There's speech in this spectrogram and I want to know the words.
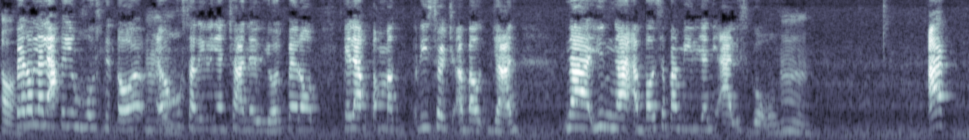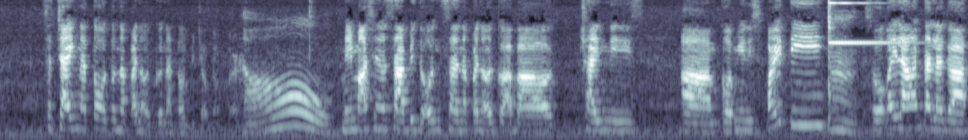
Oh. pero lalaki yung host nito. Mm-mm. Ewan ko sarili niyang channel yon Pero kailangan pang mag-research about dyan. Na yun nga, about sa pamilya ni Alice Goo. Mm. At sa China to, ito napanood ko na to, videographer. Oh. May mga sinasabi doon sa napanood ko about Chinese um, Communist Party. Mm. So, kailangan talaga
